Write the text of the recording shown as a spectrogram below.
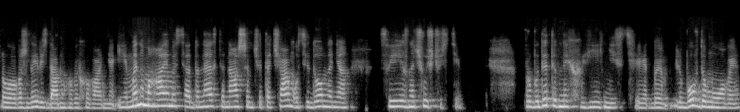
про важливість даного виховання, і ми намагаємося донести нашим читачам усвідомлення своєї значущості, пробудити в них гідність, якби любов до мови.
